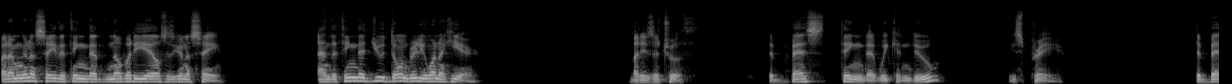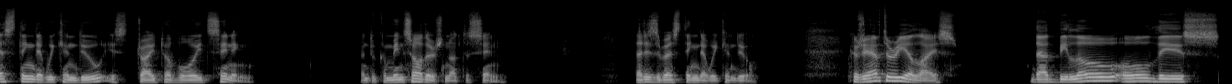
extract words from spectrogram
But I'm going to say the thing that nobody else is going to say, and the thing that you don't really want to hear, but is the truth. The best thing that we can do is pray. the best thing that we can do is try to avoid sinning and to convince others not to sin. That is the best thing that we can do. Because you have to realize that below all these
